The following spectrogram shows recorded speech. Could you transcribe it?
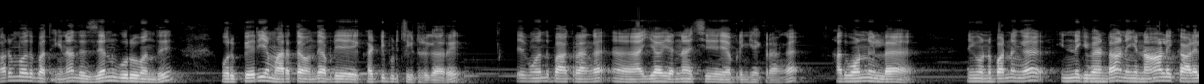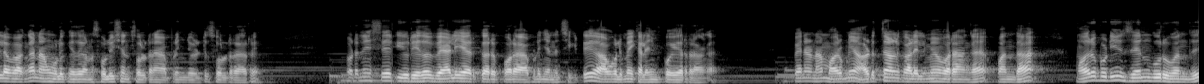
வரும்போது பார்த்திங்கன்னா அந்த ஜென் குரு வந்து ஒரு பெரிய மரத்தை வந்து அப்படியே கட்டி பிடிச்சிக்கிட்டு இருக்காரு. இவங்க வந்து பார்க்குறாங்க ஐயா என்னாச்சு? அப்படின்னு கேட்குறாங்க அது ஒன்றும் இல்லை. நீங்கள் ஒன்று பண்ணுங்கள் இன்றைக்கி வேண்டாம். நீங்கள் நாளைக்கு காலையில் வாங்க. நான் உங்களுக்கு இதுக்கான சொல்யூஷன் சொல்கிறேன் அப்படின்னு சொல்லிட்டு சொல்கிறாரு உடனே சரி இவர் ஏதோ வேலையாக இருக்கார் போகிற அப்படின்னு நினச்சிக்கிட்டு அவங்களுமே கிளம்பி போயிடுறாங்க. இப்போ என்னென்னா மறுபடியும் அடுத்த நாள் காலையிலுமே வராங்க. வந்தால் மறுபடியும் ஜென் குரு வந்து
